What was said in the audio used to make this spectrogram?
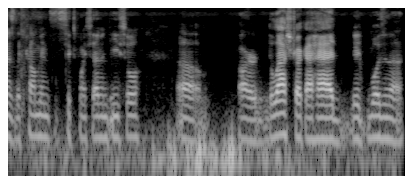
Has the Cummins 6.7 diesel. Um, our the last truck I had, it wasn't a,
